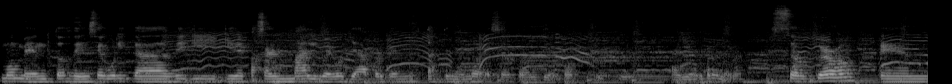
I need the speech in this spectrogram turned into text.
momentos de inseguridad y, y de pasar mal luego ya porque no estás teniendo eso todo el tiempo. Ahí es el problema. So, girl, em,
